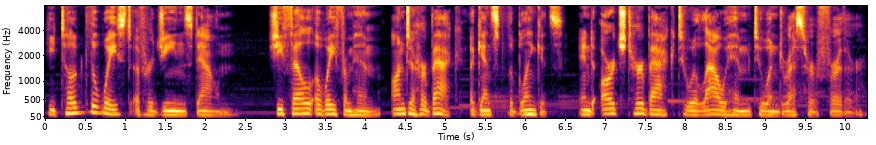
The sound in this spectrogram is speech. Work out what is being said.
he tugged the waist of her jeans down, she fell away from him, onto her back against the blankets, and arched her back to allow him to undress her further.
